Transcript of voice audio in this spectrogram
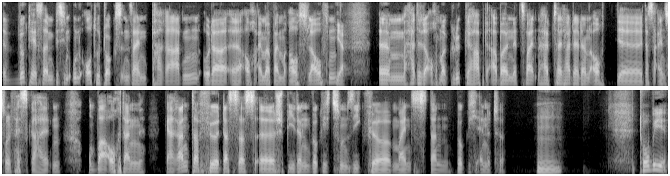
wirkte er jetzt ein bisschen unorthodox in seinen Paraden oder äh, auch einmal beim Rauslaufen. Ja. Ähm, hatte da auch mal Glück gehabt, aber in der zweiten Halbzeit hat er dann auch äh, das 1-0 festgehalten und war auch dann Garant dafür, dass das äh, Spiel dann wirklich zum Sieg für Mainz dann wirklich endete. Hm. Tobi,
